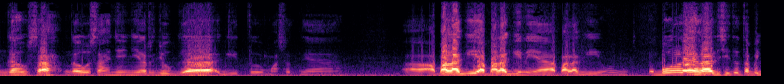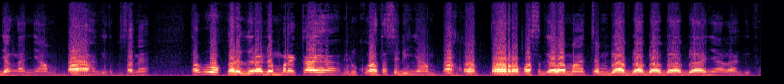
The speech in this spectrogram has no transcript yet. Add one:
nggak uh, usah nggak usah nyinyir juga gitu maksudnya. Uh, apalagi apalagi nih ya apalagi boleh lah di situ tapi jangan nyampah gitu. Kesannya tapi wah gara-gara ada mereka ya duku atas jadi nyampah kotor apa segala macam bla bla bla bla bla nya lah gitu.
